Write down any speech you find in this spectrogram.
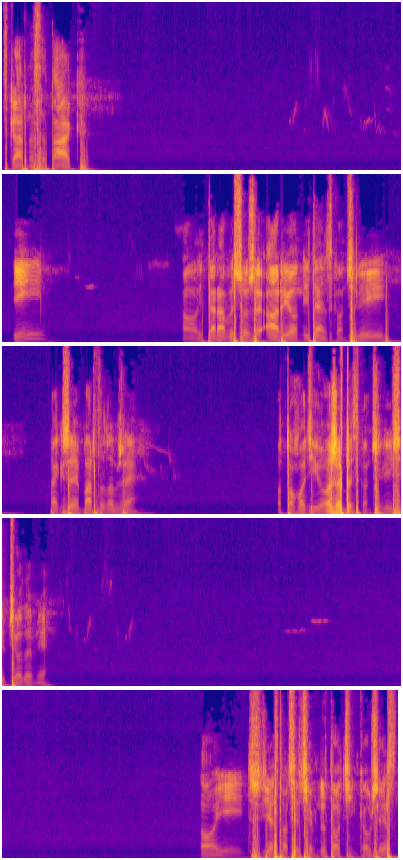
Zgarnę se tak. I... O, i teraz wyszło, że Arion i ten skończyli. Także bardzo dobrze. O to chodziło, żeby skończyli szybciej ode mnie. No i 33 minuta odcinka już jest.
